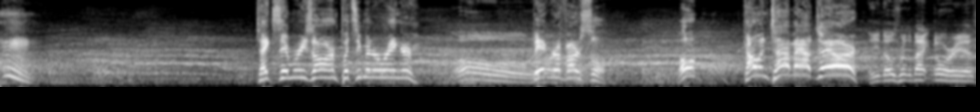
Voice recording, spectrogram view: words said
Mm. Takes Emery's arm, puts him in a ringer. Oh. Big reversal. Oh, calling timeout, JR. He knows where the back door is.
